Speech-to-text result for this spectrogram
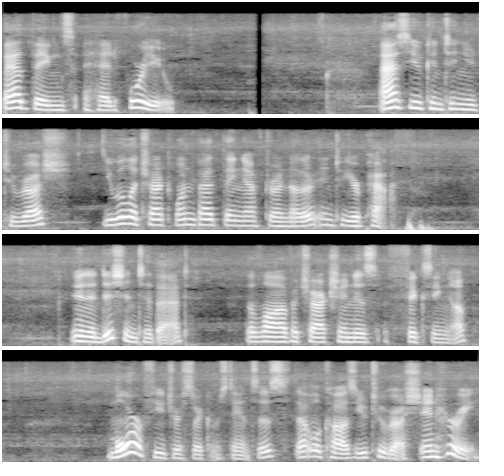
bad things ahead for you. As you continue to rush, you will attract one bad thing after another into your path. In addition to that, the law of attraction is fixing up more future circumstances that will cause you to rush and hurry.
